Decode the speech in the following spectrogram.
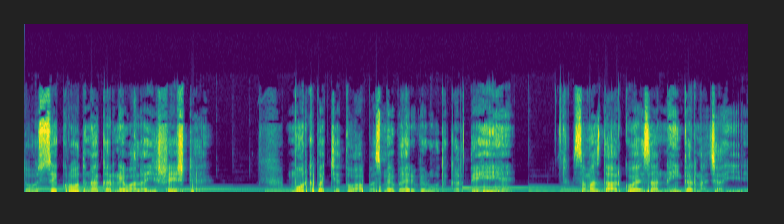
तो उससे क्रोध न करने वाला ही श्रेष्ठ है। मूर्ख बच्चे तो आपस में वैर विरोध करते ही हैं। समझदार को ऐसा नहीं करना चाहिए।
